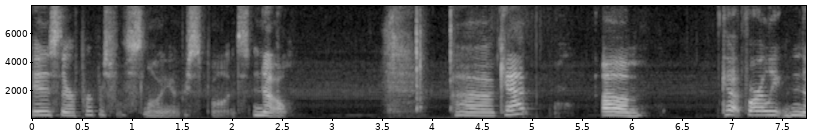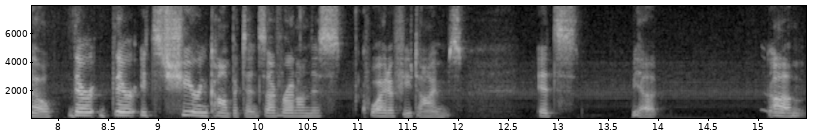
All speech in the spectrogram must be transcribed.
Is there a purposeful slowing in response? No. Uh, Cat, um, Cat Farley, no. There, there. It's sheer incompetence. I've read on this quite a few times. It's, yeah. Um,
